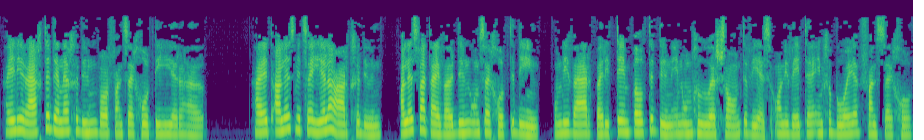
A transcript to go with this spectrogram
Hij het die rechte dingen gedoen waarvan sy God die Heere hou. Hij het alles met zijn hele hart gedoen, alles wat hij wou doen om zijn God te dienen om die werk bij die tempel te doen en om gehoorzaam te wees aan die wette en geboeien van sy God.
